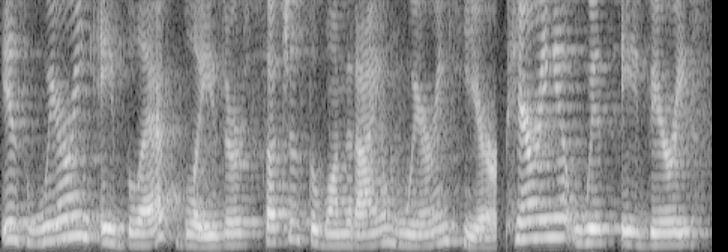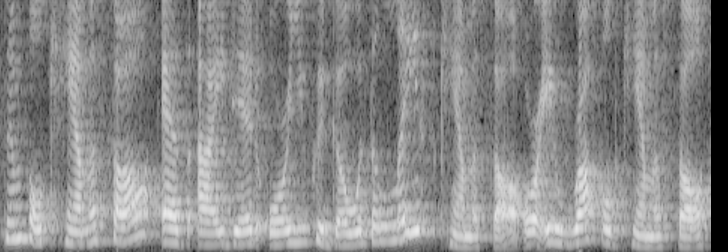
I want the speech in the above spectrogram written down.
is wearing a black blazer such as the one that I am wearing here, pairing it with a very simple camisole as I did, or you could go with a lace camisole or a ruffled camisole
